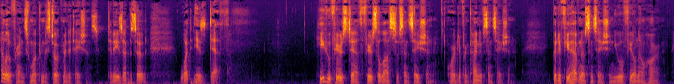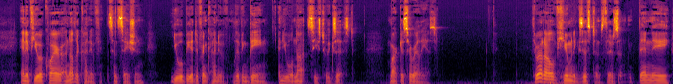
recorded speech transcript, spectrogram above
Hello, friends, and welcome to Stoic Meditations. Today's episode What is Death? He who fears death fears the loss of sensation, or a different kind of sensation. But if you have no sensation, you will feel no harm. And if you acquire another kind of sensation, you will be a different kind of living being, and you will not cease to exist. Marcus Aurelius. Throughout all of human existence, there's been a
